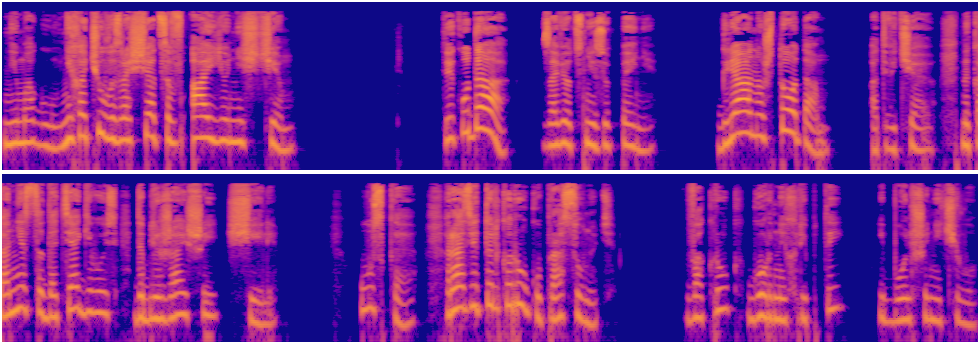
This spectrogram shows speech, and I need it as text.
Не могу, не хочу возвращаться в Айо ни с чем. «Ты куда?» — зовет снизу Пенни. «Гляну, что там?» — отвечаю. Наконец-то дотягиваюсь до ближайшей щели. Узкая, разве только руку просунуть. Вокруг горные хребты и больше ничего.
